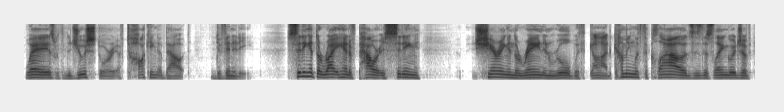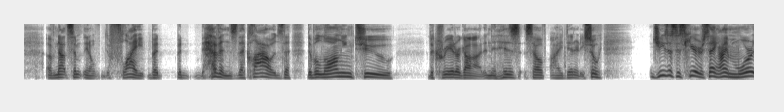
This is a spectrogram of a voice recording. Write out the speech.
ways within the Jewish story of talking about divinity. Sitting at the right hand of power is sitting, sharing in the reign and rule with God. Coming with the clouds is this language of, of not simply, you know, flight, but, but heavens, the clouds, the, the belonging to the Creator God and then His self identity. So Jesus is here saying, I'm more,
